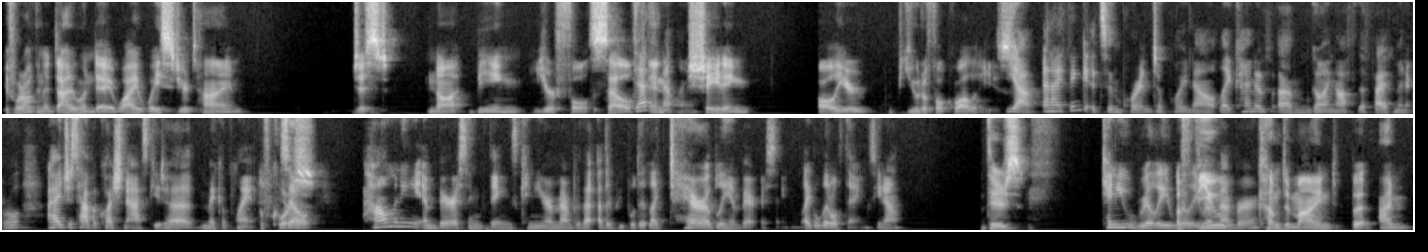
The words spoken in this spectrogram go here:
if we're all going to die one day, why waste your time just not being your full self Definitely. and shading all your beautiful qualities? Yeah, and I think it's important to point out, like, kind of um, going off the five minute rule. I just have a question to ask you to make a point. Of course. So, how many embarrassing things can you remember that other people did, like terribly embarrassing, like little things? You know, There's can you really, really a few remember? come to mind, but I'm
